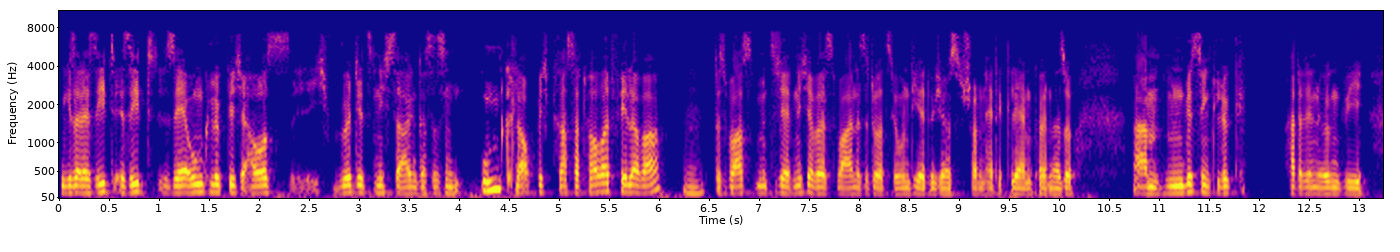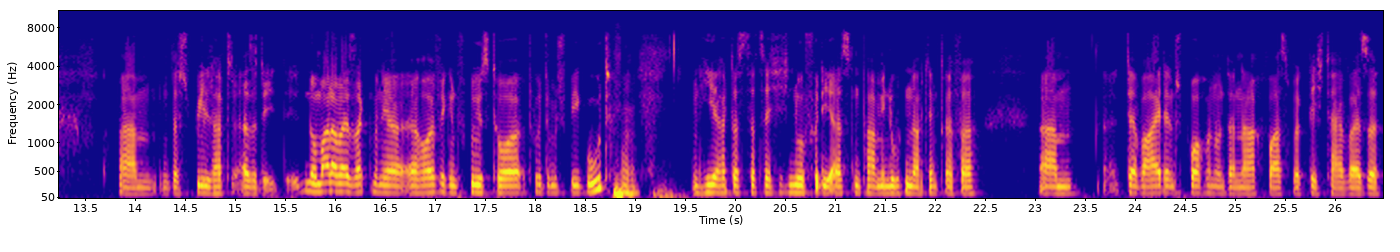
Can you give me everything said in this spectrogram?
wie gesagt, er sieht, er sieht sehr unglücklich aus. Ich würde jetzt nicht sagen, dass es ein unglaublich krasser Torwartfehler war. Mhm. Das war es mit Sicherheit nicht, aber es war eine Situation, die er durchaus schon hätte klären können. Also ähm, ein bisschen Glück hat er denn irgendwie. Ähm, das Spiel hat, also die, normalerweise sagt man ja äh, häufig ein frühes Tor tut im Spiel gut. Mhm. Und hier hat das tatsächlich nur für die ersten paar Minuten nach dem Treffer ähm, der Wahrheit entsprochen und danach war es wirklich teilweise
